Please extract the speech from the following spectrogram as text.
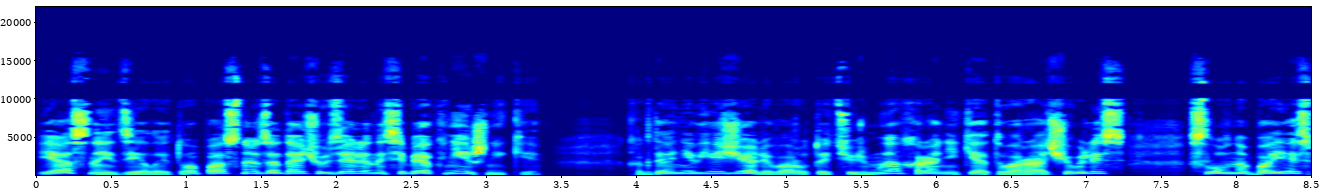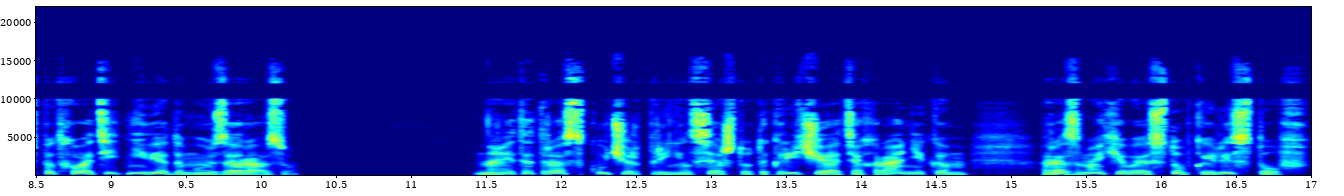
Ясное дело, эту опасную задачу взяли на себя книжники. Когда они въезжали в ворота тюрьмы, охранники отворачивались, словно боясь подхватить неведомую заразу. На этот раз кучер принялся что-то кричать охранникам, размахивая стопкой листов,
